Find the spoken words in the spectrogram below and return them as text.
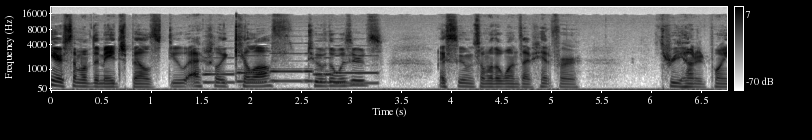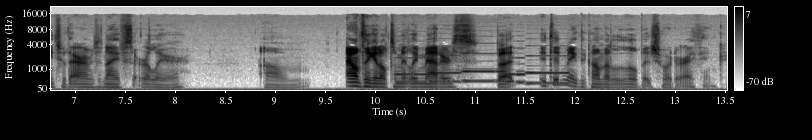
Here, some of the mage spells do actually kill off two of the wizards. I assume some of the ones I've hit for 300 points with arms and knives earlier. Um, I don't think it ultimately matters, but it did make the combat a little bit shorter, I think.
